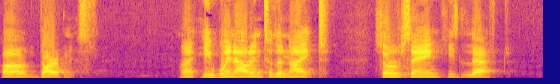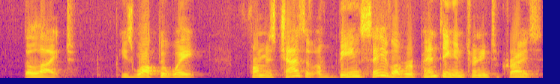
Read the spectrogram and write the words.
uh, darkness. Right? He went out into the night, sort of saying he's left the light. He's walked away from his chance of, of being saved, of repenting and turning to Christ.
